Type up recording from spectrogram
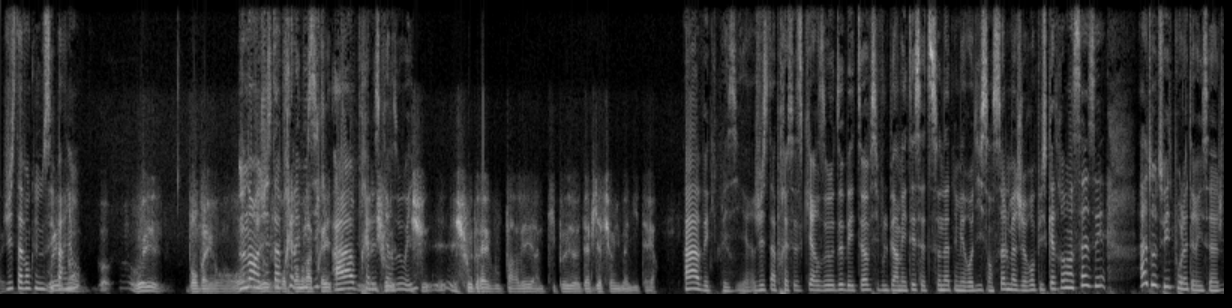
juste avant que nous nous séparions. oui. Bon ben, non, non, juste après la musique. Ah, après le scherzo, oui. Je, voudrais vous parler un petit peu d'aviation humanitaire. Ah, avec plaisir. Juste après ce scherzo de Beethoven, si vous le permettez, cette sonate numéro 10 en sol majeur opus 96 et à tout de suite pour l'atterrissage.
